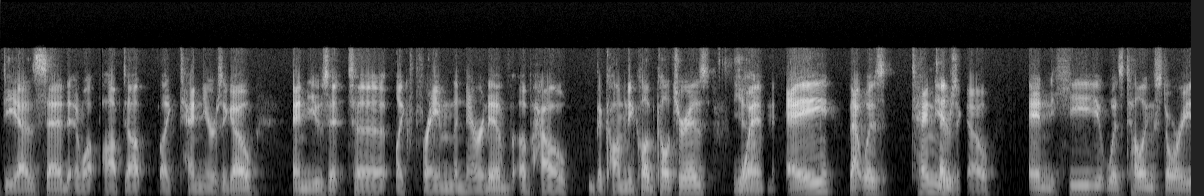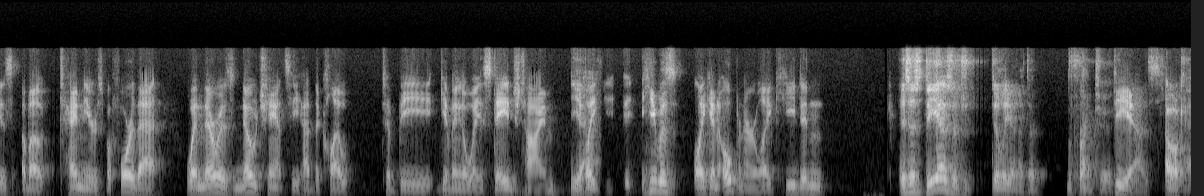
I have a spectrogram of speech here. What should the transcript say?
Diaz said and what popped up like 10 years ago and use it to like frame the narrative of how the comedy club culture is Yeah. when a that was 10 years Ten- ago and he was telling stories about 10 years before that when there was no chance he had the clout to be giving away stage time yeah. like he was like an opener like he didn't Is this Diaz or D'Elia that they're referring to? diaz oh, okay.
